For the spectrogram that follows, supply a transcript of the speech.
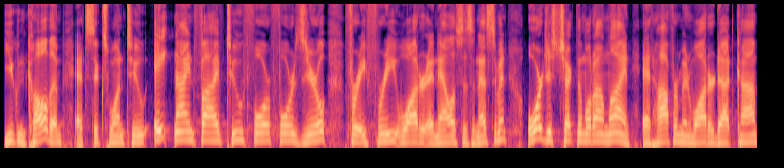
You can call them at 612-895-2440 for a free water analysis and estimate or just check them out online at hoffermanwater.com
